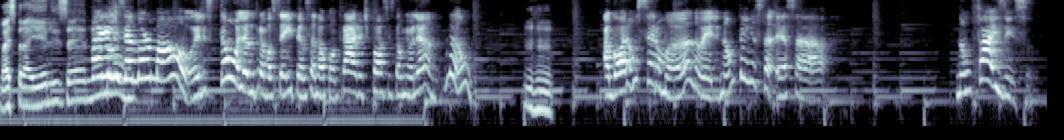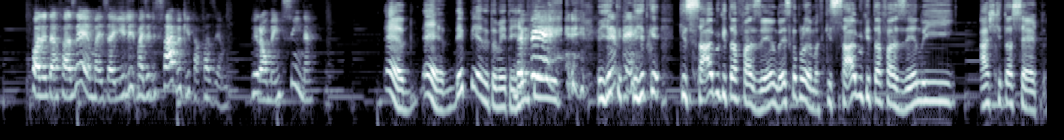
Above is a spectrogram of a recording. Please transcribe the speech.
Mas pra eles é normal. Eles é normal. Eles estão olhando pra você e pensando ao contrário, tipo, ó, vocês estão me olhando? Não. Uhum. Agora, um ser humano, ele não tem essa, essa. Não faz isso. Pode até fazer, mas aí ele, mas ele sabe o que tá fazendo. Geralmente sim, né? É, é, depende também. Tem gente que. Tem gente, tem gente que, que sabe o que tá fazendo. Esse é o problema. Que sabe o que tá fazendo e acha que tá certo.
